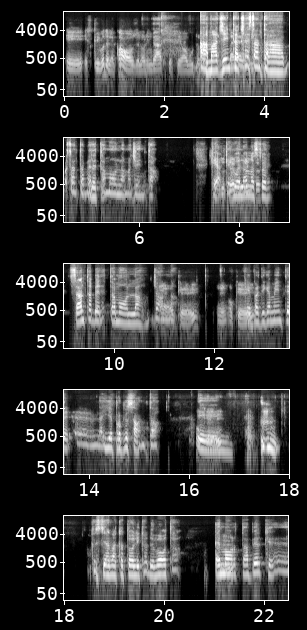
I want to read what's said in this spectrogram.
e, e scrivo delle cose, lo ringrazio che ho avuto... A Magenta c'è Santa, Santa Beretta Molla, Magenta, che Cosa anche quella è una storia. Santa Beretta Molla, Gianna. Ah, ok, eh, okay. Che praticamente eh, lei è proprio santa. Okay. E, cristiana cattolica devota, è morta perché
